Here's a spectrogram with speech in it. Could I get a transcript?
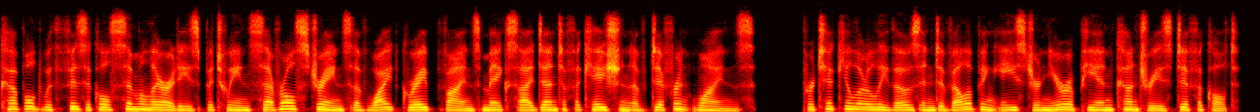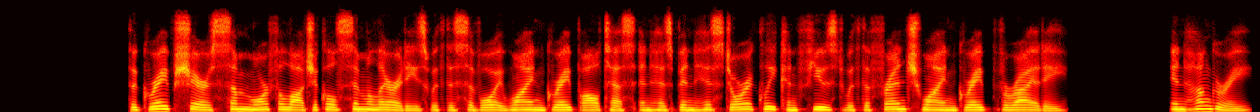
coupled with physical similarities between several strains of white grapevines makes identification of different wines, particularly those in developing Eastern European countries difficult. The grape shares some morphological similarities with the Savoy wine grape Altesse and has been historically confused with the French wine grape variety. In Hungary,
